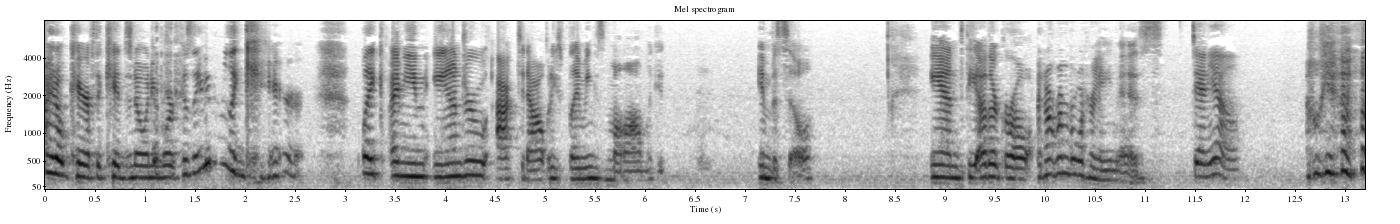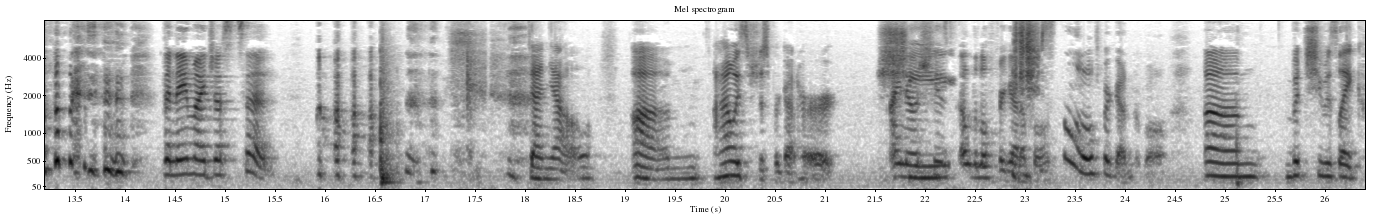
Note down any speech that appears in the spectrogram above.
I don't care if the kids know anymore because they didn't really care. Like, I mean, Andrew acted out, but he's blaming his mom like an imbecile. And the other girl, I don't remember what her name is. Danielle. Oh, yeah. the name I just said. Danielle. Um, I always just forget her. I know she's a little forgettable. She's a little forgettable. Um, but she was like,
